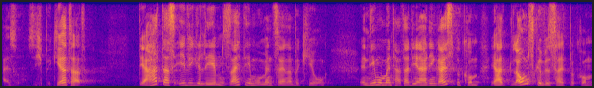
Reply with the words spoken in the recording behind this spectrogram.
also sich bekehrt hat, der hat das ewige Leben seit dem Moment seiner Bekehrung. In dem Moment hat er den Heiligen Geist bekommen. Er hat Glaubensgewissheit bekommen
